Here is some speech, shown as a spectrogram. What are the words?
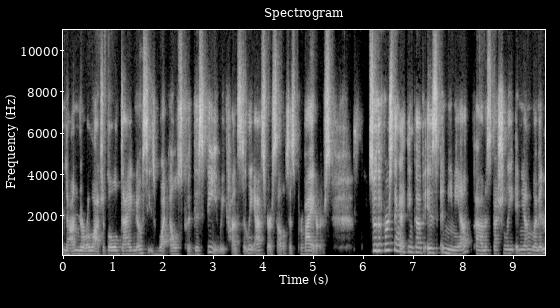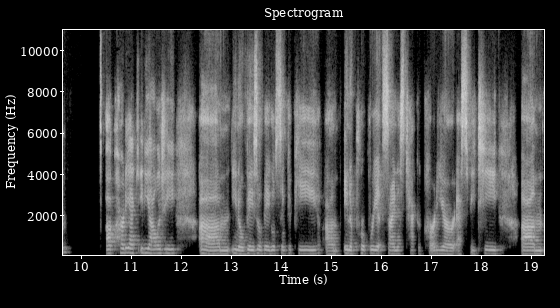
non-neurological diagnoses. What else could this be? We constantly ask ourselves as providers. So the first thing I think of is anemia, um, especially in young women uh, cardiac etiology, um, you know, vasovagal syncope, um, inappropriate sinus tachycardia or SVT, um,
